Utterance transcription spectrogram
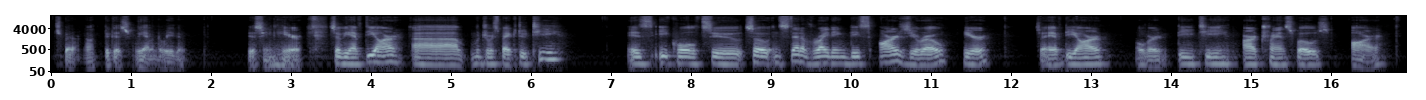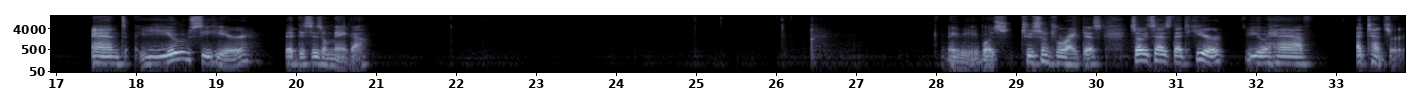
it's better not because we haven't written this in here. So we have dr uh, with respect to t is equal to, so instead of writing this r0 here, so I have dr over dt r transpose r. And you see here that this is omega. Maybe it was too soon to write this. So it says that here you have a tensor.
